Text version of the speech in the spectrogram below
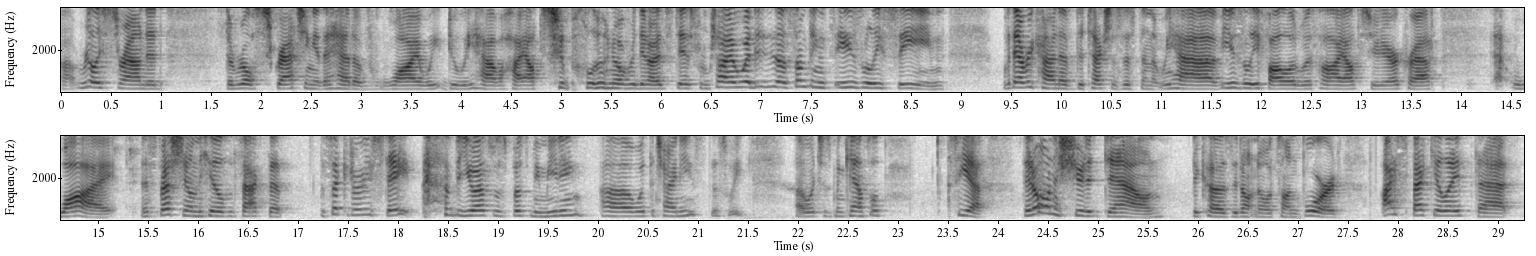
uh, really surrounded the real scratching of the head of why we do we have a high altitude balloon over the United States from China, when, you know, something that's easily seen with every kind of detection system that we have, easily followed with high altitude aircraft. Why? And especially on the heels of the fact that the Secretary of State of the U.S. was supposed to be meeting uh, with the Chinese this week, uh, which has been canceled. So yeah, they don't want to shoot it down because they don't know what's on board. I speculate that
